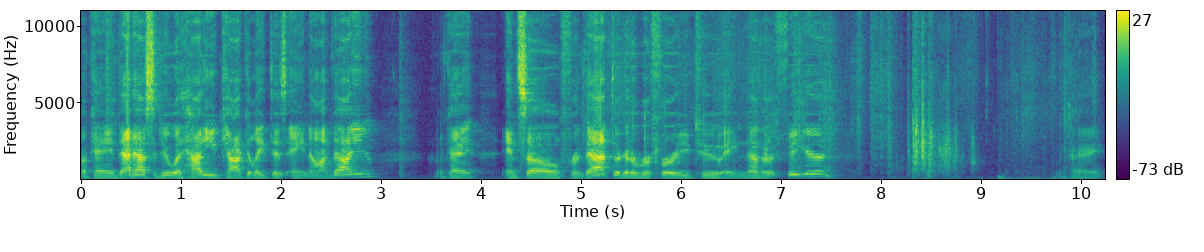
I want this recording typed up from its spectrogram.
Okay, that has to do with how do you calculate this A naught value. Okay, and so for that, they're going to refer you to another figure. Okay,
